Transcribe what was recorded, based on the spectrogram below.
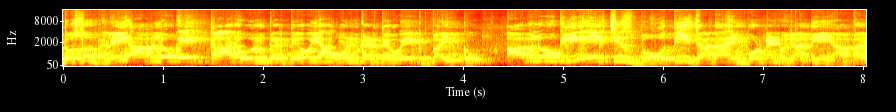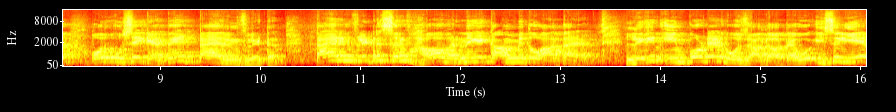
दोस्तों, भले ही आप लोग एक कार ओन करते हो या ओन करते हो एक बाइक को, आप लोगों के लिए एक चीज़ बहुत ही ज़्यादा इंपॉर्टेंट हो जाती है यहाँ पर, और उसे कहते हैं टायर इन्फ्लेटर टायर इन्फ्लेटर सिर्फ़ हवा भरने के काम में तो आता है, लेकिन इंपॉर्टेंट बहुत ज़्यादा होता है वो इसलिए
